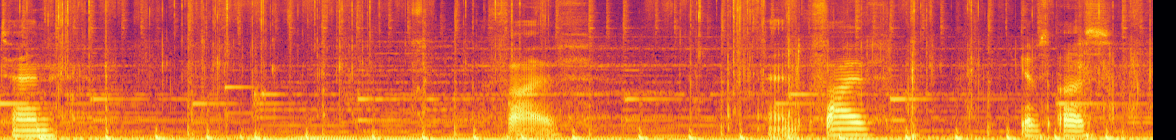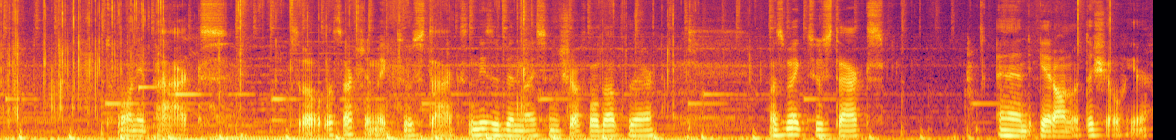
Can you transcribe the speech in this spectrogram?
ten, five, and five gives us 20 packs. So let's actually make two stacks. And these have been nice and shuffled up there. Let's make two stacks and get on with the show here.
